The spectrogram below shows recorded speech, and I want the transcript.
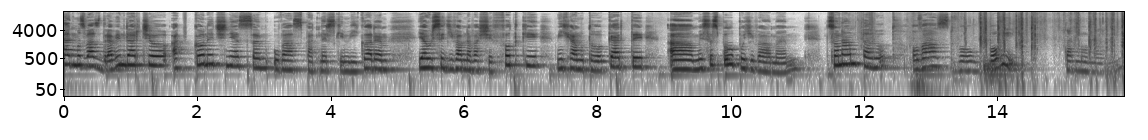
Tak moc vás zdravím, Darčo, a konečně jsem u vás s partnerským výkladem. Já už se dívám na vaše fotky, míchám u toho karty a my se spolu podíváme, co nám Tarot o vás dvou poví. Tak moment.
